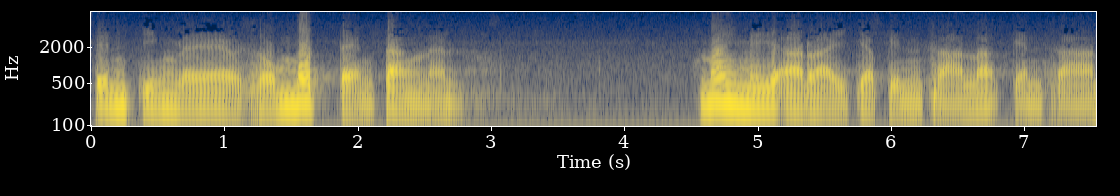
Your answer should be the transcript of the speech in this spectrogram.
เป็นจริงแล้ว สมมติแต่งตั้งนั้น ไม่มีอะไรจะเป็นสาระแก่นสาร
